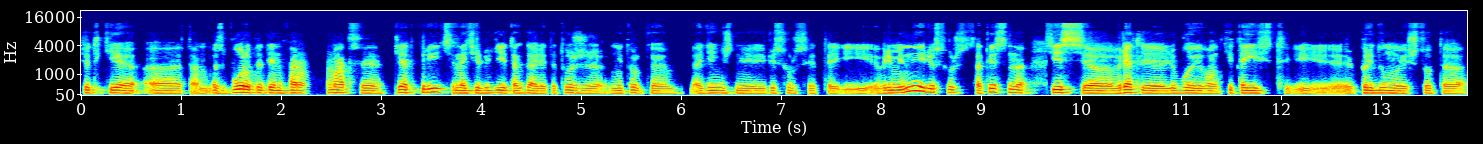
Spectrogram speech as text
все-таки э, там сбор вот этой информации, где открыть, найти людей и так далее, это тоже не только денежные ресурсы, это и временные ресурсы. Соответственно, здесь э, вряд ли любой вам китаист и придумает что-то,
